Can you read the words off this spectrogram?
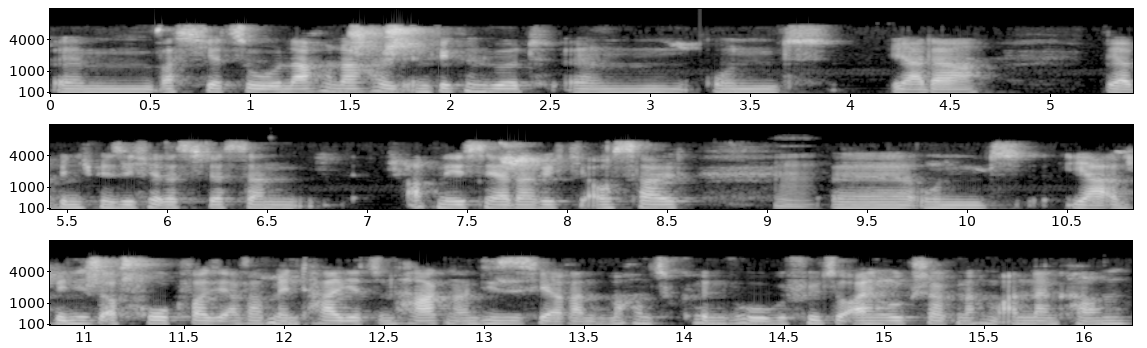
ähm, was sich jetzt so nach und nach halt entwickeln wird. Ähm, und ja, da ja, bin ich mir sicher, dass sich das dann ab nächsten Jahr dann richtig auszahlt. Mhm. Äh, und ja, bin jetzt auch froh, quasi einfach mental jetzt einen Haken an dieses Jahr ran machen zu können, wo gefühlt so ein Rückschlag nach dem anderen kam,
